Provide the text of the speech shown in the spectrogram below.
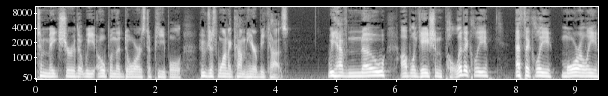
to make sure that we open the doors to people who just want to come here because. We have no obligation politically, ethically, morally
